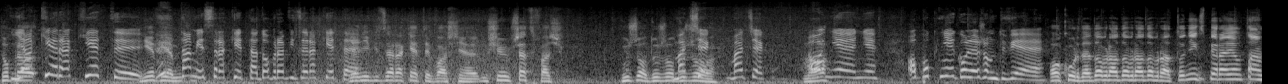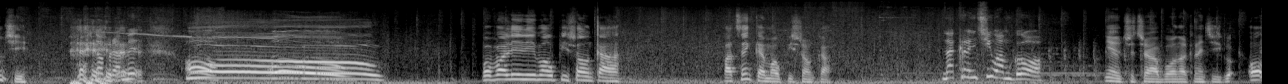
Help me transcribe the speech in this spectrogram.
Dobra, Jakie rakiety? Nie wiem. Tam jest rakieta, dobra, widzę rakietę. ja nie widzę rakiety właśnie. Musimy przetrwać. Dużo, dużo, Maciek, dużo. Maciek. No. O nie, nie. Obok niego leżą dwie. O kurde, dobra, dobra, dobra, to niech zbierają tamci. Dobra, my... O! Wow! Powalili małpiszonka. Pacynkę małpiszonka. Nakręciłam go. Nie wiem, czy trzeba było nakręcić go. O, o,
